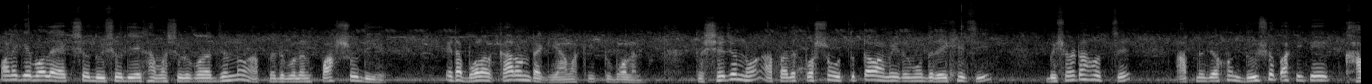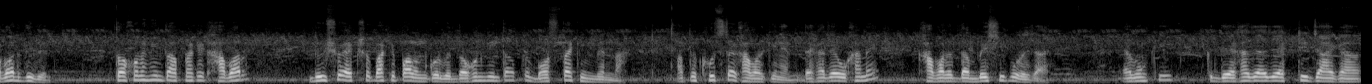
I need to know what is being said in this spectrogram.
অনেকে বলে একশো, দুইশো দিয়ে খামার শুরু করার জন্য, আপনাদের বলেন পাঁচশো দিয়ে। এটা বলার কারণটা কি? আমাকে একটু বলেন। তো সেজন্য আপনাদের প্রশ্ন উত্তরটাও আমি এর মধ্যে রেখেছি। বিষয়টা হচ্ছে, আপনি যখন দুইশো পাখিকে খাবার দিবেন তখন কিন্তু আপনাকে খাবার দুইশো, একশো পাখি পালন করবেন, তখন কিন্তু আপনি বস্তা কিনবেন না। আপনি খুচরা খাবার কিনেন। দেখা যায় ওখানে খাবারের দাম বেশি পড়ে যায়। এবং কি দেখা যায় যে একটি জায়গা,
